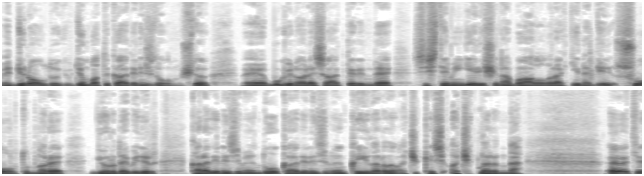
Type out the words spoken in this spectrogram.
ve dün olduğu gibi dün Batı Karadeniz'de olmuştu ve bugün öğle saatlerinde sistemin gelişine bağlı olarak yine deniz, su hortumu hortumları görülebilir. Karadeniz'imin, Doğu Karadeniz'imin kıyılarının açık açıklarında. Evet e,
